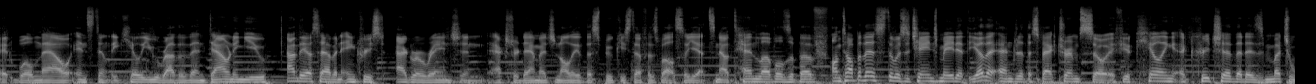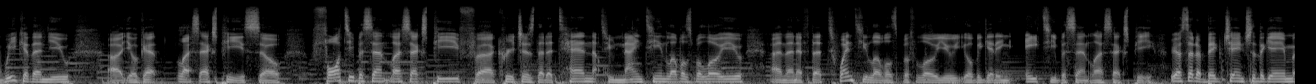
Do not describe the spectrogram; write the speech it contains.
it will now instantly kill you rather than downing you. And they also have an increased aggro range and extra damage and all the other spooky stuff as well. So yeah, it's now 10 levels above. On top of this, there was a change made at the other end of the spectrum. So if you're killing a creature that is much weaker than you, uh, you'll get less XP. So 40% less XP for creatures that are 10 to 19 levels below you. And then if they're 20 levels below you, you'll be getting 80% less XP. We also had a big change to the game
